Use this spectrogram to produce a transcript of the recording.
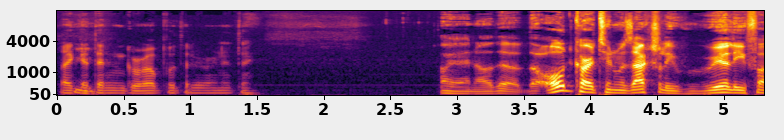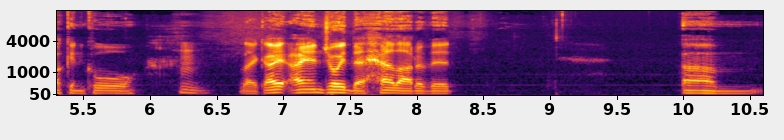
like I hmm. didn't grow up with it or anything. Oh yeah, no the the old cartoon was actually really fucking cool. Hmm. Like I I enjoyed the hell out of it. Um,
